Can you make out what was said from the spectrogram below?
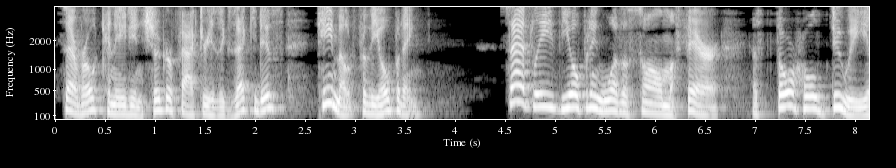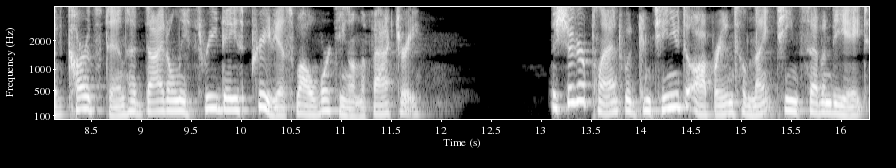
Several Canadian sugar factories executives came out for the opening. Sadly, the opening was a solemn affair, as Thorhold Dewey of Cardston had died only three days previous while working on the factory. The sugar plant would continue to operate until 1978,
